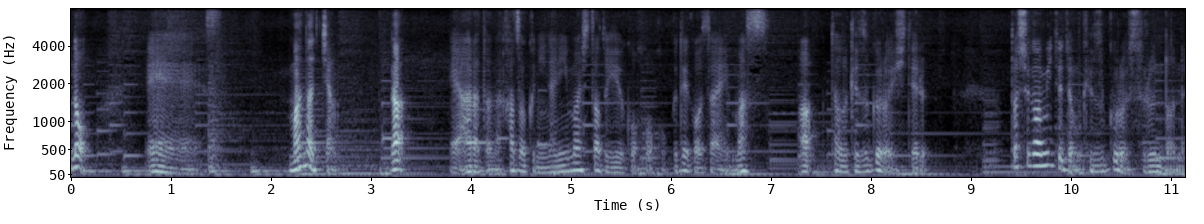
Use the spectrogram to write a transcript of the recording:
の、えー、マナちゃんが、えー新たな家族になりましたというご報告でございます。あちゃんと毛づくろいしてる。私が見てても毛づくろいするんだね。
